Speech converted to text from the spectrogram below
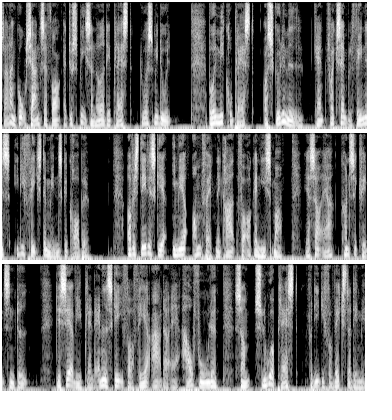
så er der en god chance for, at du spiser noget af det plast, du har smidt ud. Både mikroplast og skyllemiddel kan for eksempel findes i de fleste menneskekroppe. Og hvis dette sker i mere omfattende grad for organismer, ja, så er konsekvensen død. Det ser vi blandt andet ske for flere arter af havfugle, som sluger plast, fordi de forveksler det med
